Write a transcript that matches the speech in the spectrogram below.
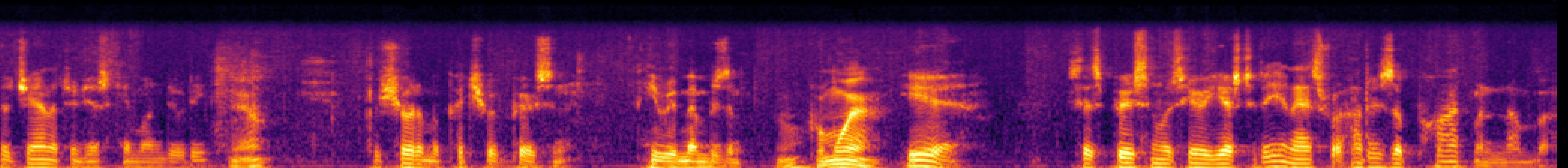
the janitor just came on duty. Yeah? We showed him a picture of Pearson. He remembers him. Oh, from where? Here. Says Pearson was here yesterday and asked for Hunter's apartment number.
